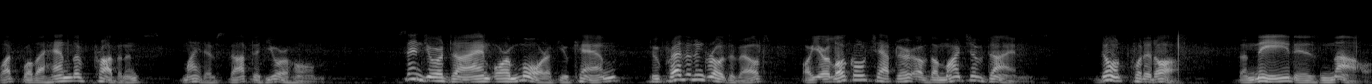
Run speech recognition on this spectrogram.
but for the hand of Providence, might have stopped at your home. Send your dime or more, if you can, to President Roosevelt or your local chapter of the March of Dimes. Don't put it off. The need is now.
